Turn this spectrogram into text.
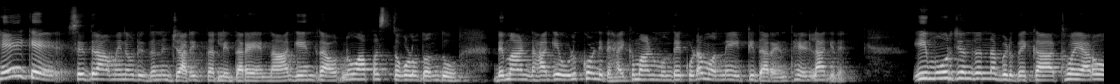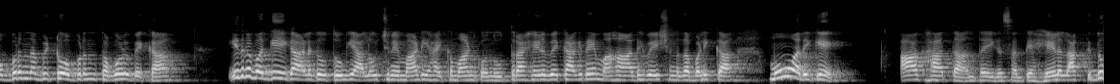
ಹೇಗೆ ಸಿದ್ದರಾಮಯ್ಯನವರು ಇದನ್ನು ಜಾರಿಗೆ ತರಲಿದ್ದಾರೆ? ನಾಗೇಂದ್ರ ಅವ್ರನ್ನೂ ವಾಪಸ್ ತಗೊಳ್ಳೋದೊಂದು ಡಿಮ್ಯಾಂಡ್ ಹಾಗೆ ಉಳ್ಕೊಂಡಿದೆ. ಹೈಕಮಾಂಡ್ ಮುಂದೆ ಕೂಡ ಮೊನ್ನೆ ಇಟ್ಟಿದ್ದಾರೆ ಅಂತ ಹೇಳಲಾಗಿದೆ. ಈ ಮೂರು ಜನರನ್ನು ಬಿಡಬೇಕಾ? ಅಥವಾ ಯಾರೋ ಒಬ್ಬರನ್ನ ಬಿಟ್ಟು ಒಬ್ಬರನ್ನ ತಗೊಳ್ಬೇಕಾ? ಇದರ ಬಗ್ಗೆ ಈಗ ಅಳೆದು ತೂಗಿ ಆಲೋಚನೆ ಮಾಡಿ ಹೈಕಮಾಂಡ್ಗೊಂದು ಉತ್ತರ ಹೇಳಬೇಕಾಗಿದೆ. ಮಹಾ ಅಧಿವೇಶನದ ಬಳಿಕ ಮೂವರಿಗೆ ಆಘಾತ ಅಂತ ಈಗ ಸದ್ಯ ಹೇಳಲಾಗ್ತಿದ್ದು.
